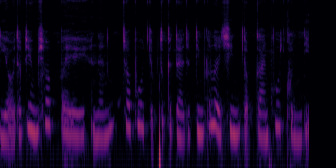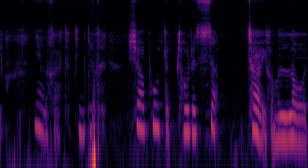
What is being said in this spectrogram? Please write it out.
เดียวทับทิมชอบไปอันนั้นชอบพูดกับตุ๊กตาทับทิมก็เลยชินกับการพูดคนเดียว เนี่ยแหละค่ะทับทิมก็ชอบพูดกับโทรศัพท์ใช่ค่ะมันรอน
